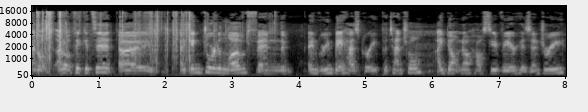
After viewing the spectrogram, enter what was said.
I don't. I don't think it's it. I I think Jordan Love and the and Green Bay has great potential. I don't know how severe his injury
